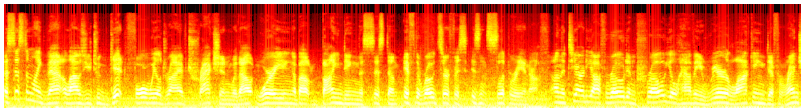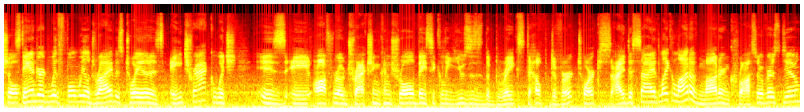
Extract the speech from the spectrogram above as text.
A system like that allows you to get four-wheel drive traction without worrying about binding the system if the road surface isn't slippery enough. On the TRD Off-Road and Pro, you'll have a rear locking differential. Standard with four-wheel drive is Toyota's A-TRAC, which is a off-road traction control, basically uses the brakes to help divert torque side to side like a lot of modern crossovers do.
